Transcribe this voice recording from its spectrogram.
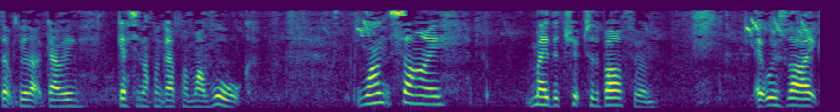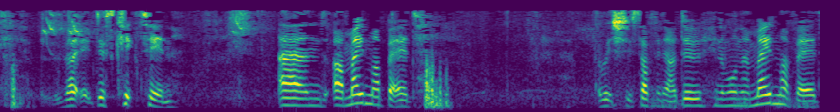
don't feel like going, getting up and going for my walk. Once I made the trip to the bathroom, it was like that it just kicked in. And I made my bed, which is something I do in the morning. I made my bed,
